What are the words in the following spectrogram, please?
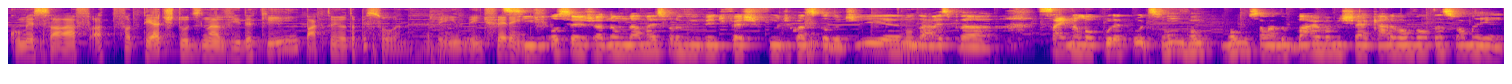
começar a, a, ter atitudes na vida que impactam em outra pessoa, né? É bem, bem diferente. Sim, ou seja, não dá mais para viver de fast food quase todo dia, não, não dá. dá. mais para sair na loucura, putz, vamos, vamos, vamos, sei lá, do bar, vamos encher a cara, vamos voltar só amanhã.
